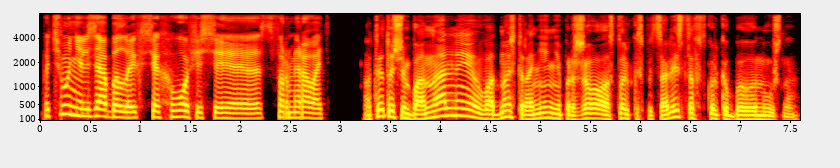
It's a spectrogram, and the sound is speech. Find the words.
Почему нельзя было их всех в офисе сформировать? Ответ очень банальный. В одной стране не проживало столько специалистов, сколько было нужно.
